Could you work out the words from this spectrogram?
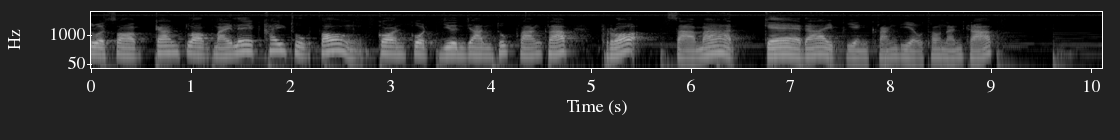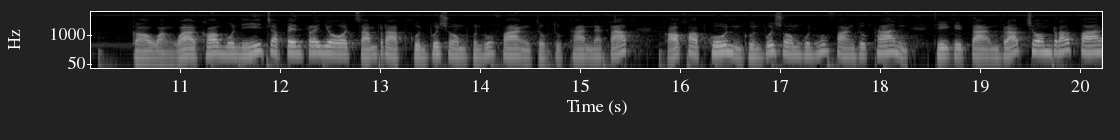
ตรวจสอบการกรอกหมายเลขให้ถูกต้องก่อนกดยืนยันทุกครั้งครับ เพราะสามารถ แก้ได้เพียงครั้งเดียวเท่านั้นครับ ก็หวังว่าข้อมูลนี้จะเป็นประโยชน์สำหรับคุณผู้ชมคุณผู้ฟังทุกๆทท่านนะครับ ขอขอบคุณคุณผู้ชมคุณผู้ฟังทุกท่าน ที่ติดตามรับชมรับฟัง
